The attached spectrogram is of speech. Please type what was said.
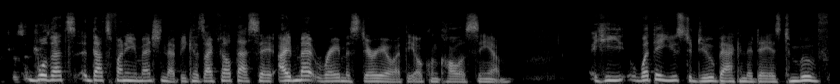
Which was well, that's that's funny you mentioned that because I felt that same. I met Rey Mysterio at the Oakland Coliseum. He what they used to do back in the day is to move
